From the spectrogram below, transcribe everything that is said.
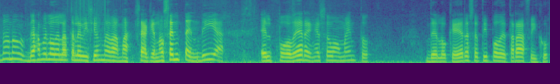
No, no, déjame lo de la televisión nada más. O sea, que no se entendía el poder en ese momento de lo que era ese tipo de tráfico.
